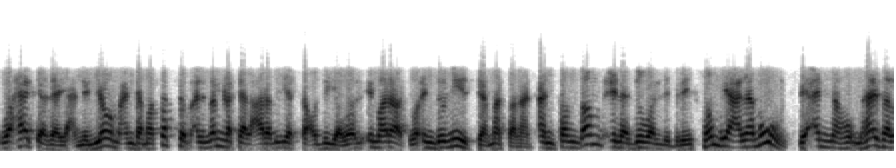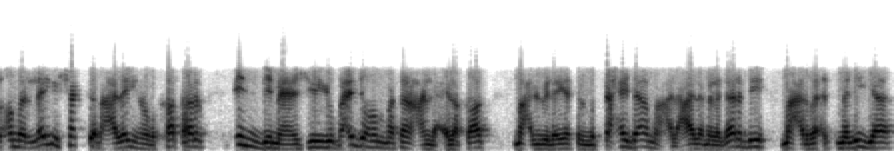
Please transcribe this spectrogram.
وهكذا يعني. اليوم عندما تطلب المملكة العربية السعودية والإمارات وإندونيسيا مثلا أن تنضم إلى دول البريكس هم يعلمون بأنهم هذا الأمر لا يشكل عليهم خطر اندماجي يبعدهم مثلا عن العلاقات مع الولايات المتحدة مع العالم الغربي مع الرأسمالية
